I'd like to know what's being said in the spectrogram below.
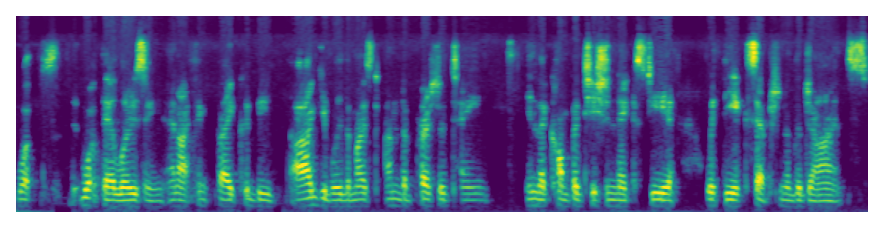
what what they're losing. And I think they could be arguably the most under pressure team in the competition next year, with the exception of the Giants.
